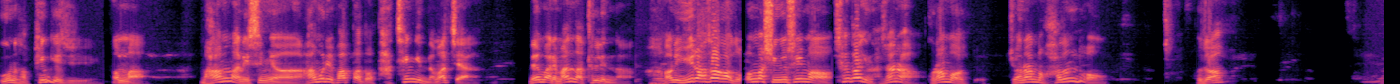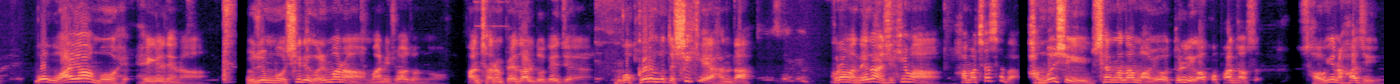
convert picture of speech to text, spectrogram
그거는 다 핑계지 엄마 마음만 있으면 아무리 바빠도 다 챙긴다 맞지? 내 말이 맞나 틀렸나? 아니 일하다가도 엄마 신경 쓰이면 생각이 나잖아. 그러면 전화 한통 하던 동. 그죠? 꼭 와야 뭐 해, 해결되나. 요즘 뭐 시대가 얼마나 많이 좋아졌노. 반찬은 배달도 되지. 꼭 그런 것도 시켜야 한다. 그러면 내가 안 시키면 하마차사다. 한 번씩 생각나면 요 들리갖고 반찬 사- 사오기는 하지.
